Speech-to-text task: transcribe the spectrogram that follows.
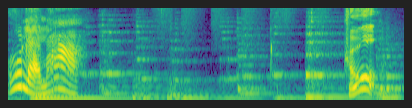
Ooh la la. Cool.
